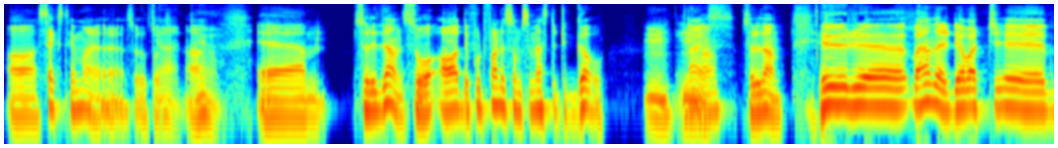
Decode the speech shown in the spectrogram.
Ja, sex timmar är det så uppåt. Ja. Ehm, så det är den. Så ja, det är fortfarande som semester to go. Mm. Nice. Ja, så det är den. Hur, eh, vad händer? Det har varit eh,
